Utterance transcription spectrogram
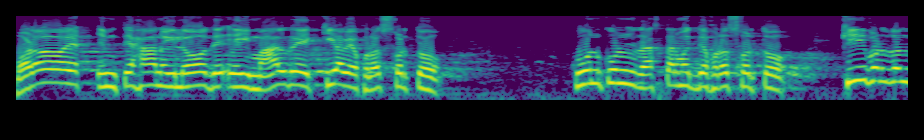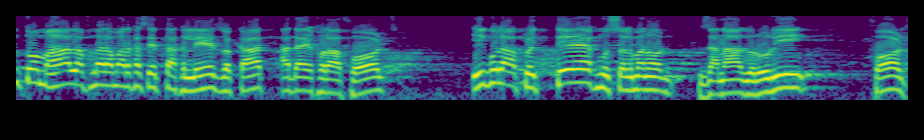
বড় এক ইমতেহান হইল যে এই মাল রে কীভাবে খরচ করত, কোন কোন রাস্তার মধ্যে খরচ করত কি পর্যন্ত মাল আপনার আমার কাছে থাকলে জকাত আদায় করা ফরজ? এগুলা প্রত্যেক মুসলমানের জানা জরুরি, ফরজ।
